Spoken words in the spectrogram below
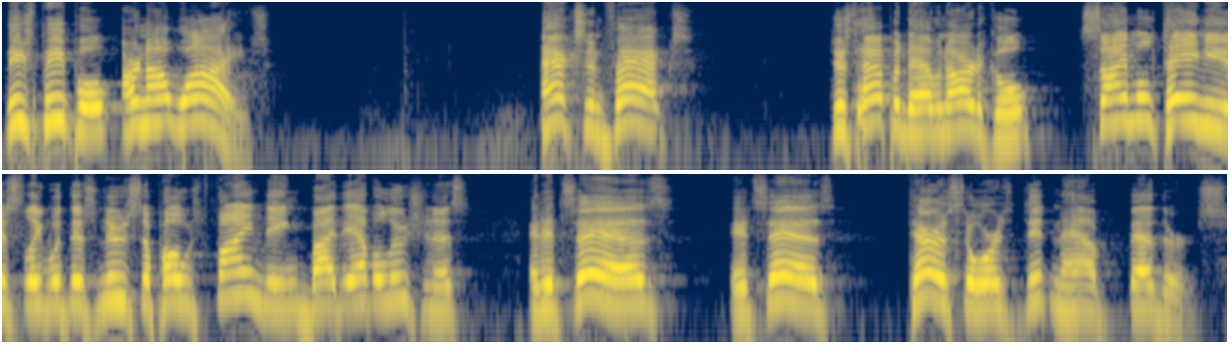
these people are not wise. Acts and Facts just happened to have an article simultaneously with this new supposed finding by the evolutionists, and it says, it says, pterosaurs didn't have feathers.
